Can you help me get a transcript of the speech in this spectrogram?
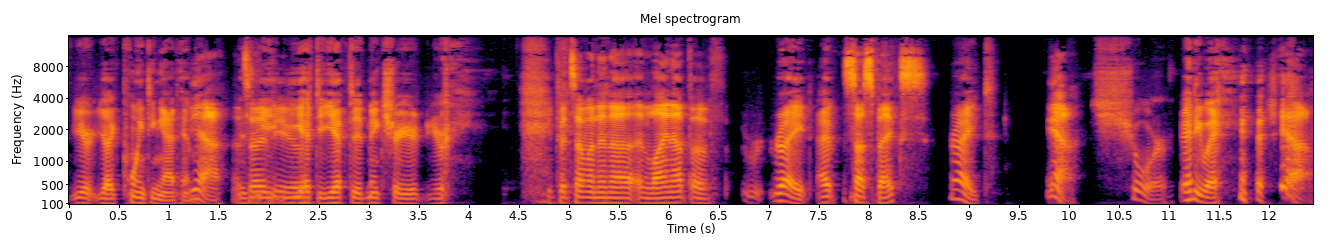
you're you're like pointing at him. Yeah, that's what you, you- you have to you have to make sure you're you're you put someone in a, a lineup of right I, suspects. right. Yeah, Sure. Anyway, yeah.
